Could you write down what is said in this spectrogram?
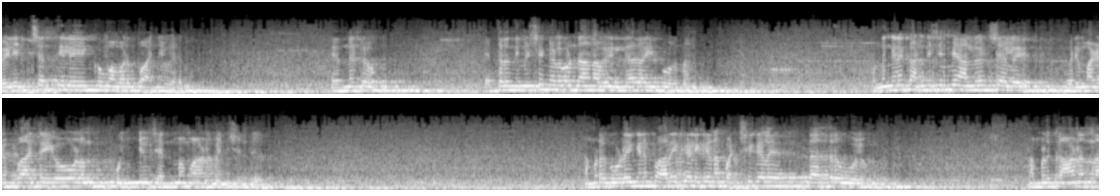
വെളിച്ചത്തിലേക്കും അവർ പാഞ്ഞു വരും എന്നിട്ടോ? എത്ര നിമിഷങ്ങൾ കൊണ്ടാണ് അവരില്ലാതായി പോകുന്നത്? ഒന്നിങ്ങനെ കണ്ണു ചെമ്മി ഒരു മഴപ്പാറ്റയോളം കുഞ്ഞു ജന്മമാണ് മനുഷ്യന്റെ നമ്മുടെ കൂടെ ഇങ്ങനെ പാറി കളിക്കുന്ന പക്ഷികളുടെ അത്ര പോലും. നമ്മൾ കാണുന്ന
